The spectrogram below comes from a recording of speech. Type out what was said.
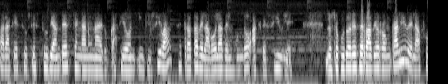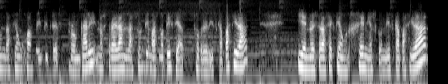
para que sus estudiantes tengan una educación inclusiva. Se trata de la bola del mundo accesible. Los locutores de Radio Roncali de la Fundación Juan 23 Roncali nos traerán las últimas noticias sobre discapacidad y en nuestra sección Genios con Discapacidad,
